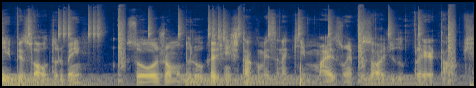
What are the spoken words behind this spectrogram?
aí pessoal, tudo bem? Sou o João Munduruca, a gente está começando aqui mais um episódio do Player Talk.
